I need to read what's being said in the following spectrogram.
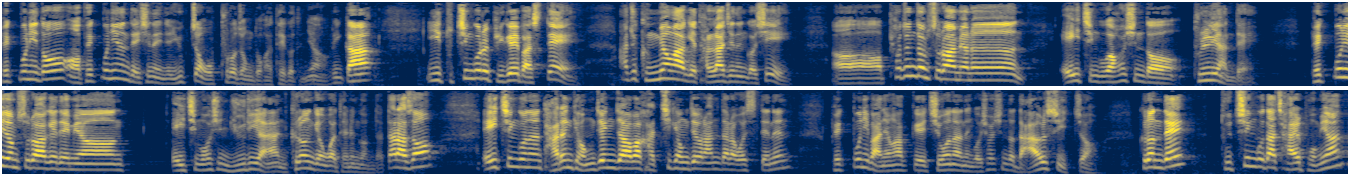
100분위도 어, 100분위는 대신에 이제 6.5% 정도가 되거든요. 그러니까 이 두 친구를 비교해 봤을 때 아주 극명하게 달라지는 것이 어, 표준 점수로 하면은 A 친구가 훨씬 더 불리한데 100분위 점수로 하게 되면 A 친구가 훨씬 유리한 그런 경우가 되는 겁니다. 따라서 A 친구는 다른 경쟁자와 같이 경쟁을 한다라고 했을 때는 100분위 반영 학교에 지원하는 것이 훨씬 더 나을 수 있죠. 그런데 두 친구 다 잘 보면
